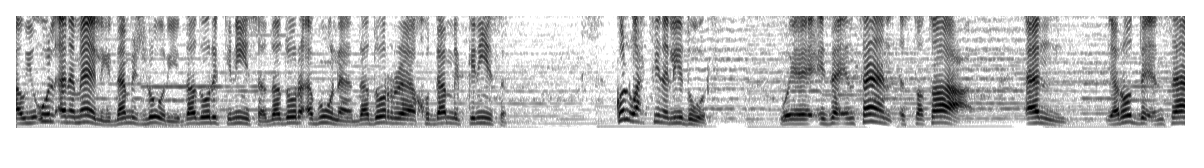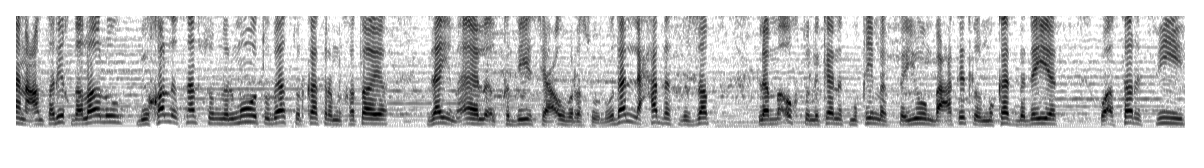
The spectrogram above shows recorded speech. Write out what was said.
أو يقول أنا مالي ده مش دوري ده دور الكنيسة ده دور أبونا ده دور خدام الكنيسة. كل واحد فينا ليه دور. وإذا إنسان استطاع أن يرد إنسان عن طريق ضلاله بيخلص نفسه من الموت وبيستر كثرة من الخطايا زي ما قال القديس يعقوب الرسول. وده اللي حدث بالظبط لما أخته اللي كانت مقيمة في الفيوم بعتت له المكاتبة ديت وأثرت فيه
